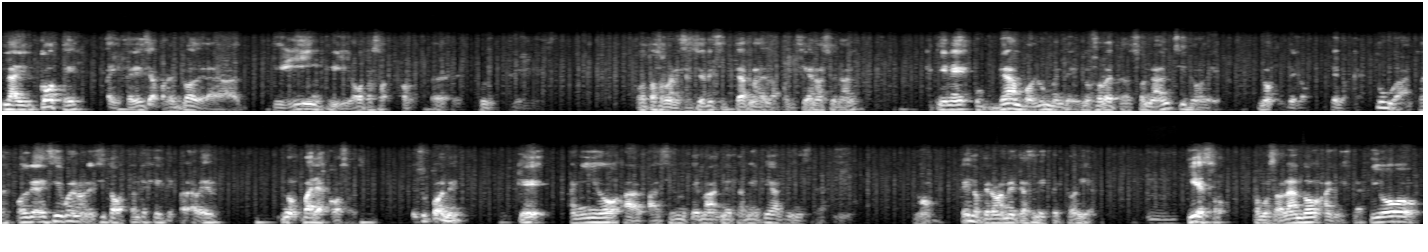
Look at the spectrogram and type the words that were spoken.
La DIRCOTE, a diferencia, por ejemplo, de la INCRI y otras, eh, otras organizaciones internas de la Policía Nacional, tiene un gran volumen de, no solo de personal, sino de, ¿no? de, lo, de los que actúa. Entonces podría decir, bueno, necesito bastante gente para ver ¿no? varias cosas. Se supone que han ido a hacer un tema netamente administrativo. ¿no? es lo que normalmente hace la inspectoría. Mm. Y eso, estamos hablando administrativo,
